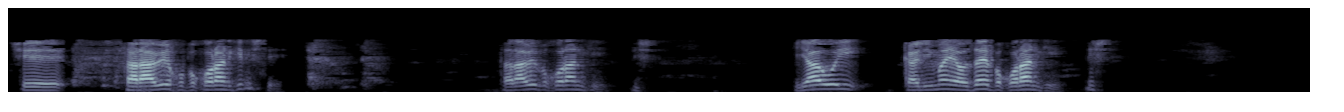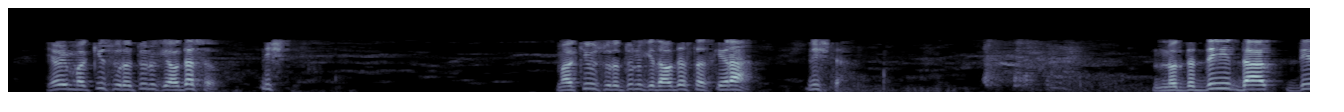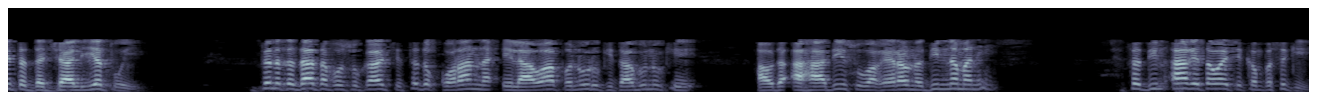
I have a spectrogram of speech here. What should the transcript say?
چې تراویح په قران کې نشته تراویح په قران کې نشته یا وی کلمه یو ځای په قران کې نشته یو مکی سوراتونو کې او دس نشته مکی سوراتونو کې دا او دس تذکرہ نشته نو د دې دا دې ته دجالیت وای دنه ته دا تاسو کا چې ته د قران نه علاوه په نورو کتابونو کې او د احادیث و غیره نو دین نه مني چې ته دین هغه ته وای چې کم پس کی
